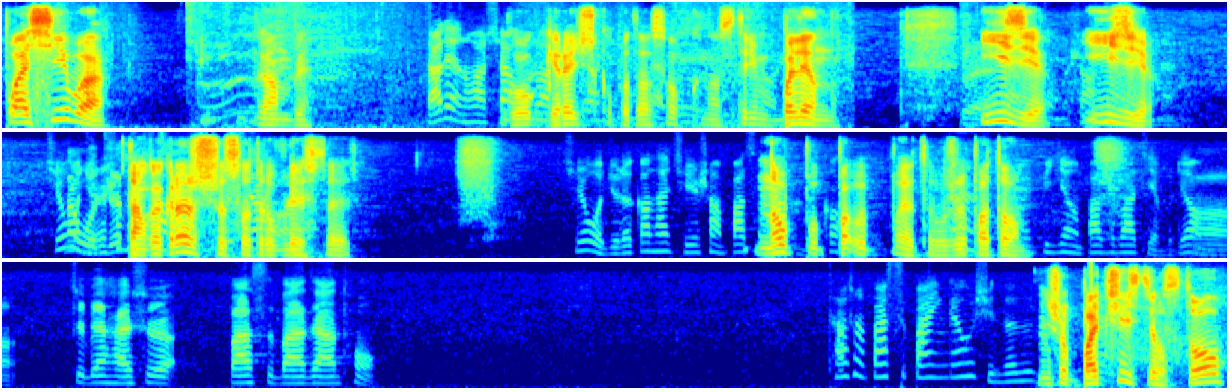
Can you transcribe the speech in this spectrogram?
Спасибо, Гамбли. Го героическую потасовку на стрим. Блин, изи, изи. Там как раз 600 рублей стоит. Но по, это уже потом. Ну что, почистил стол.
